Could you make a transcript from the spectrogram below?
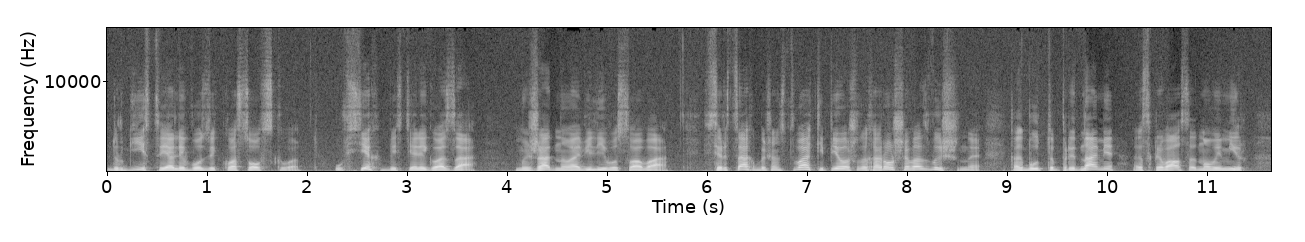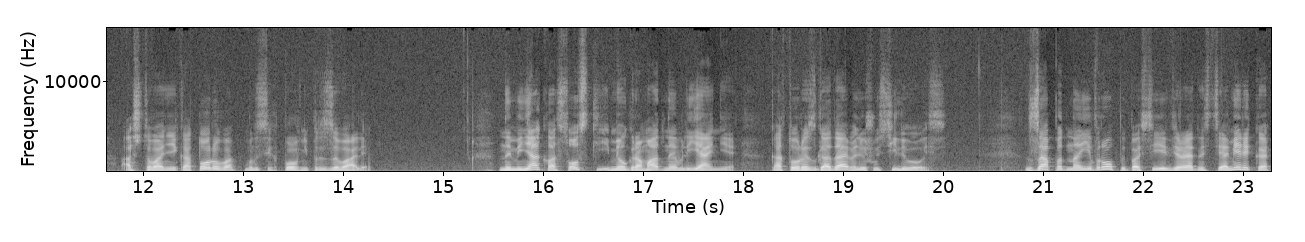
другие стояли возле Классовского. У всех блестели глаза. Мы жадно ловили его слова – в сердцах большинства кипело что-то хорошее возвышенное, как будто пред нами раскрывался новый мир, о которого мы до сих пор не подозревали. На меня Классовский имел громадное влияние, которое с годами лишь усиливалось. Западная Европа и, по всей вероятности, Америка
